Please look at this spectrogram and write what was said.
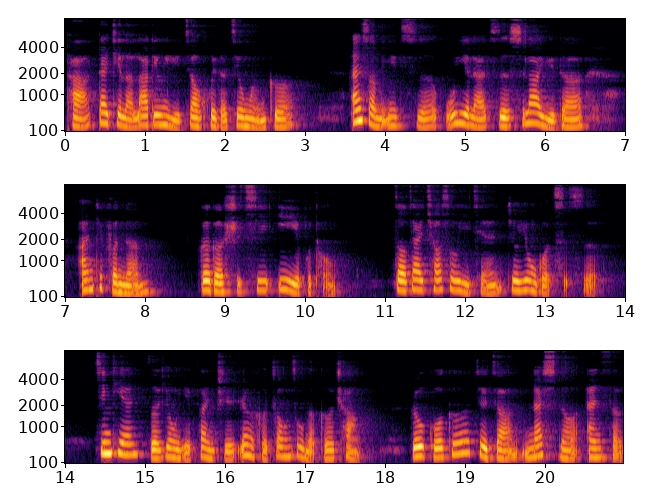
它代替了拉丁语教会的经文歌。Anthem 一词无疑来自希腊语的 antiphon，各个时期意义不同。早在乔叟以前就用过此词，今天则用以泛指任何庄重的歌唱，如国歌就叫 national anthem，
